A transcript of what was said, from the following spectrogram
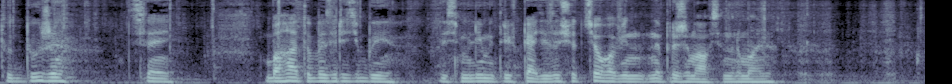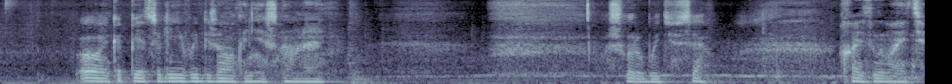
Тут дуже цей багато без різьби. Десь міліметрів 5. І за счет цього він не прижимався нормально. Ой, капець, олії вибіжав, звісно, блядь. Що робити? Все. Хай зливається.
